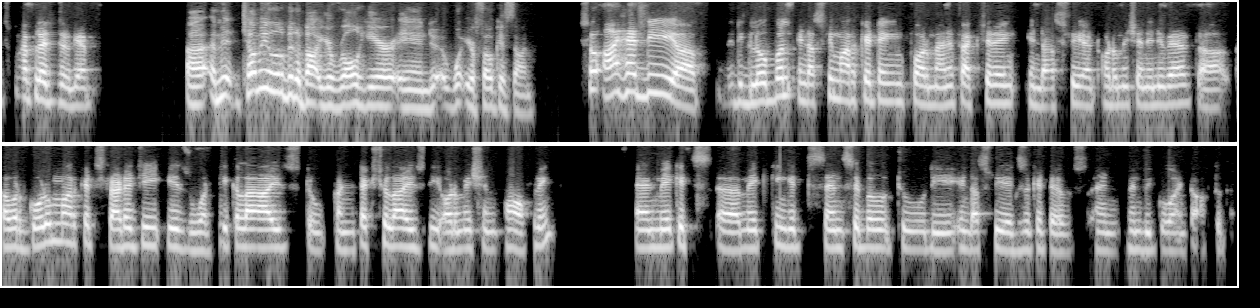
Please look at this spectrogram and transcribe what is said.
It's my pleasure, Gab. Uh, Amit, tell me a little bit about your role here and what you're focused on. So I had the uh, the global industry marketing for manufacturing industry at Automation Anywhere. Uh, our go-to-market strategy is verticalized to contextualize the automation offering and make it uh, making it sensible to the industry executives and when we go and talk to them.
